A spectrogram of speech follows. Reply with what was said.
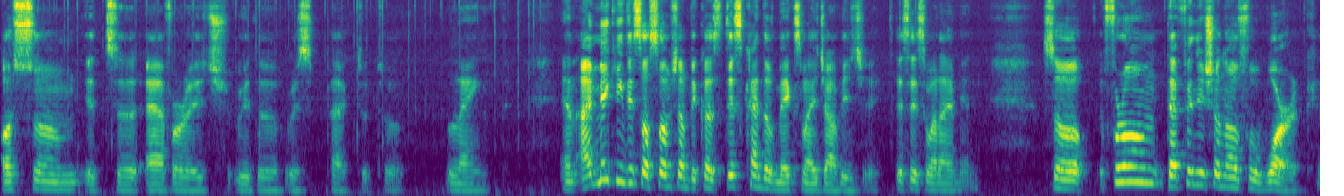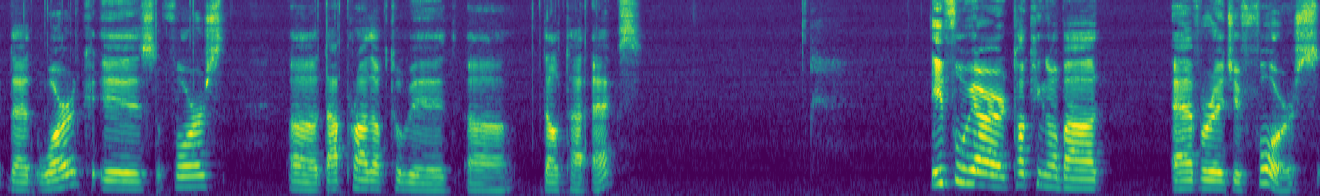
Assume it's average with respect to length. And I'm making this assumption because this kind of makes my job easy. This is what I mean. So from definition of work, that work is force uh, dot product with uh, delta x. If we are talking about average force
